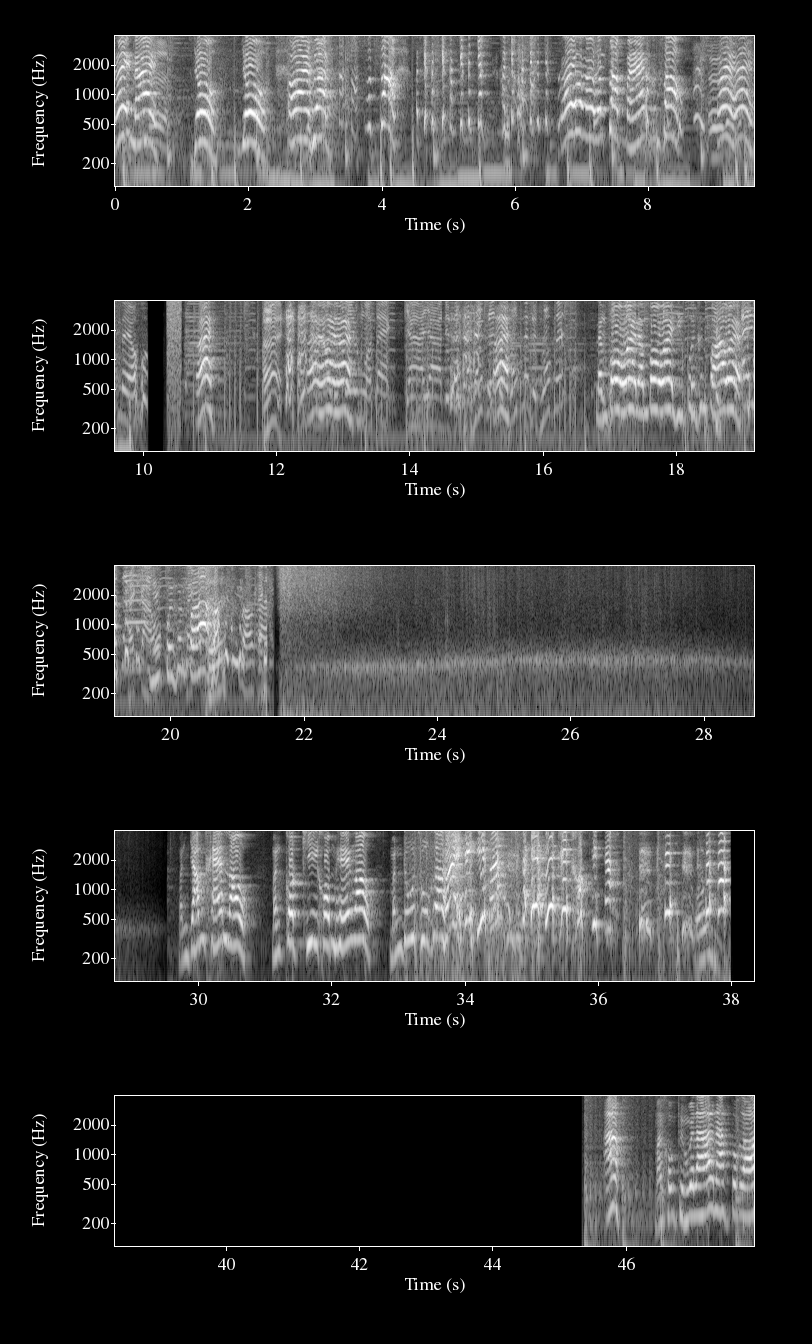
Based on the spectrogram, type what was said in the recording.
เฮ้ยนายเออโยโยเอ้ยเพื่อนวัดซับเฮ้ยว่าไงวัดซับแหมวัดซับเฮ้ยเฮ้ยแนวเฮ้ยเฮ้ยเฮ้ยเฮ้ยเฮ้ยหัวแตกอยาอยาเดี๋ยวทุบนะเฮ้ยเดี๋ยวทุบนะเดี๋ยวทุบนะแลมโบ้เว้ยแลมโบ้เว้ยยิงปืนขึ้นฟ้าเว้ยใครเก่ายิงปืนขึ้นฟ้า มันย้ำแค้นเรา มันกดขี่ข่มเหงเรา มันดูถูกเราเฮ้ยเหี้ยไอ้คนเนี้ยอ้าวมันคงถึงเวลาแล้วนะพวกเรา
